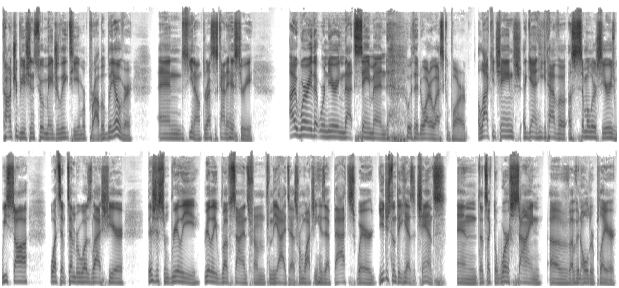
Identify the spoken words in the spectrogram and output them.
contributions to a major league team were probably over. And, you know, the rest is kind of history. I worry that we're nearing that same end with Eduardo Escobar. A lot could change. Again, he could have a, a similar series. We saw what September was last year. There's just some really, really rough signs from from the eye test from watching his at bats where you just don't think he has a chance, and that's like the worst sign of of an older player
